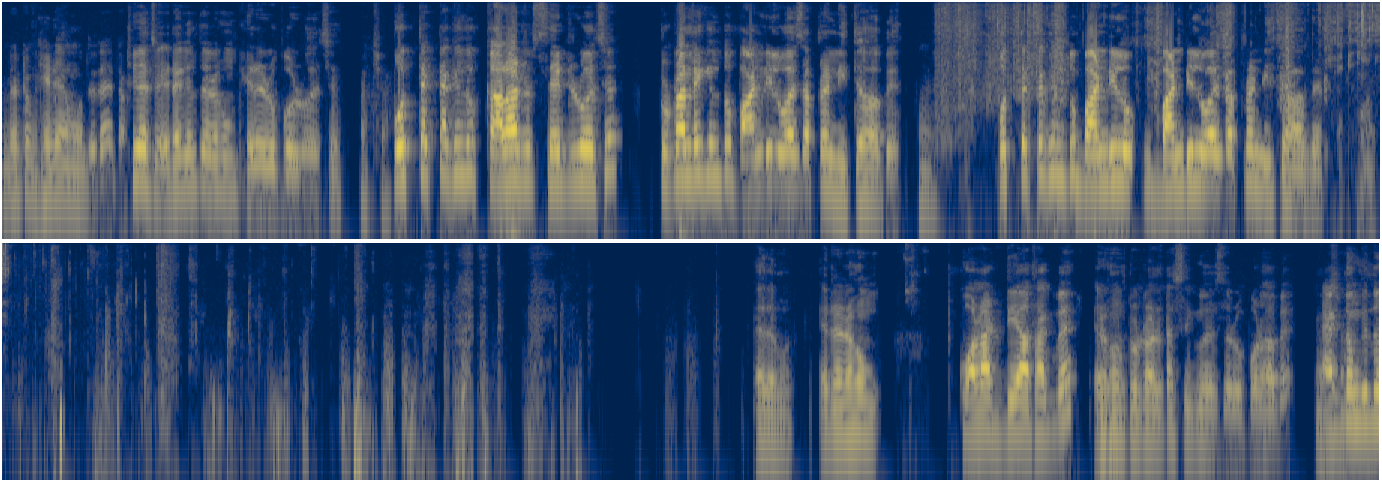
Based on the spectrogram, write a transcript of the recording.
এটা একটু ঘেরের মধ্যে তাই তো? ঠিক আছে এটা কিন্তু এরকম ঘেরের উপর রয়েছে। আচ্ছা। প্রত্যেকটা কিন্তু কালার সেট রয়েছে। টোটালটা কিন্তু বান্ডিল ওয়াইজ আপনার নিতে হবে। প্রত্যেকটা কিন্তু বান্ডিল বান্ডিল ওয়াইজ আপনার নিতে হবে। দেখুন এটা এরকম কলার দেওয়া থাকবে এরকম টোটালটা সিকোয়েন্সের উপর হবে। আচ্ছা। একদম কিন্তু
